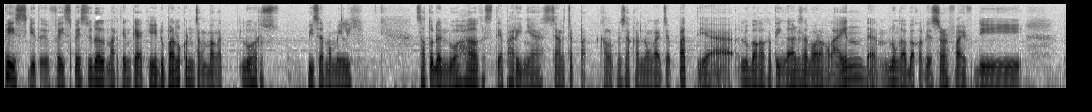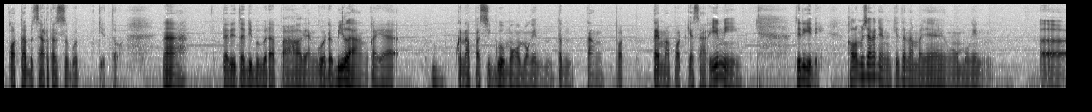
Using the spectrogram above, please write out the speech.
pace gitu. Face pace itu dalam artian kayak kehidupan lo kencang banget. Lo harus bisa memilih satu dan dua hal ke setiap harinya secara cepat. Kalau misalkan lo nggak cepat ya lo bakal ketinggalan sama orang lain dan lo nggak bakal bisa survive di kota besar tersebut gitu. Nah dari tadi beberapa hal yang gue udah bilang kayak kenapa sih gue mau ngomongin tentang pot, tema podcast hari ini? Jadi gini kalau misalkan yang kita namanya ngomongin uh,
